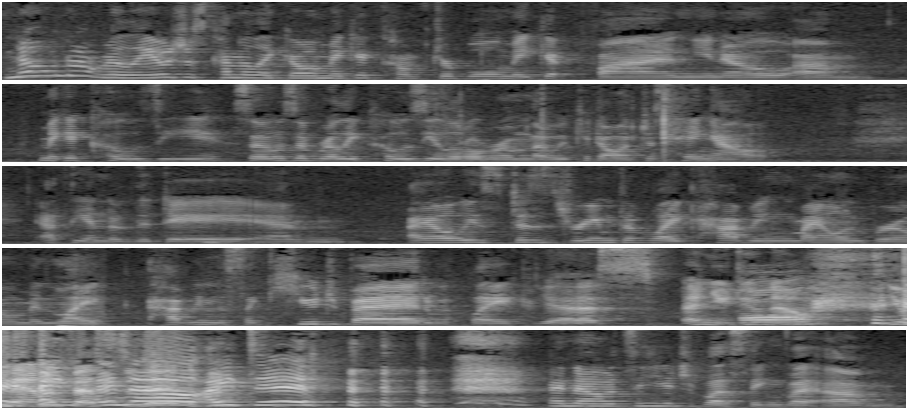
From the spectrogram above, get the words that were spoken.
No, not really. It was just kind of like, oh, make it comfortable, make it fun, you know, um, make it cozy. So, it was a really cozy little room that we could all just hang out at the end of the day and I always just dreamed of like having my own room and like having this like huge bed with like yes, and you do all... now. You manifested I, know, it. I did. I know it's a huge blessing, but um,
